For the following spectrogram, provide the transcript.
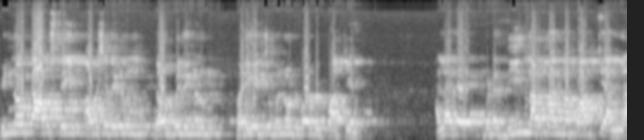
പിന്നോക്കാവസ്ഥയും ആവശ്യതകളും ദൗർബല്യങ്ങളും പരിഹരിച്ച് മുന്നോട്ട് പോകുന്ന ഒരു പാർട്ടിയാണ്. അല്ലാതെ ഇവിടെ ദീൻ നടത്താനുള്ള പാർട്ടി അല്ല.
